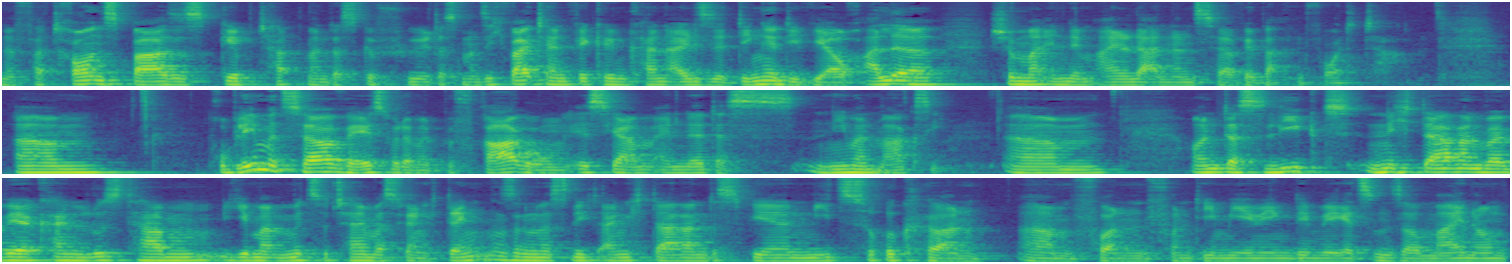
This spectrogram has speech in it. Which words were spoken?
eine Vertrauensbasis gibt, hat man das Gefühl, dass man sich weiterentwickeln kann. All diese Dinge, die wir auch alle schon mal in dem einen oder anderen Survey beantwortet haben. Ähm, Problem mit Surveys oder mit Befragungen ist ja am Ende, dass niemand mag sie. Ähm, und das liegt nicht daran, weil wir keine Lust haben, jemandem mitzuteilen, was wir eigentlich denken, sondern das liegt eigentlich daran, dass wir nie zurückhören ähm, von, von demjenigen, dem wir jetzt unsere Meinung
